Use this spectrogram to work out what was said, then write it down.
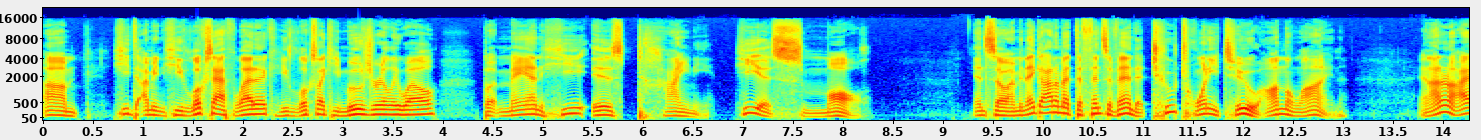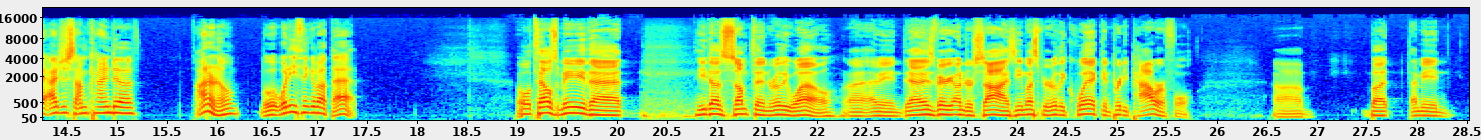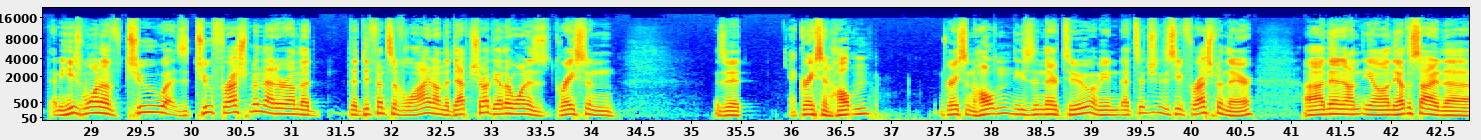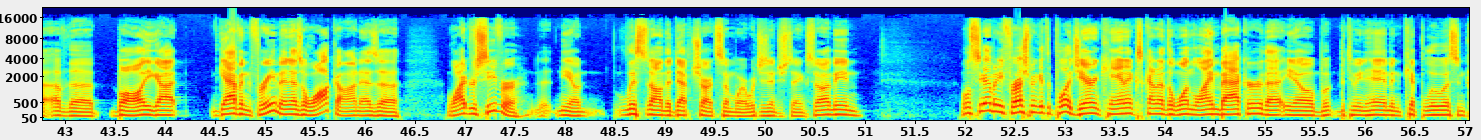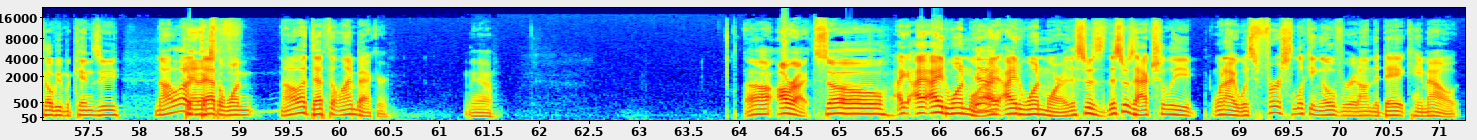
Um, he I mean he looks athletic. He looks like he moves really well, but man, he is tiny. He is small. And so I mean they got him at defensive end at 222 on the line. And I don't know. I, I just I'm kind of I don't know. What, what do you think about that? Well, it tells me that he does something really well. Uh, I mean, that is very undersized. He must be really quick and pretty powerful. Uh, but I mean, I mean, he's one of two. Is it two freshmen that are on the the defensive line on the depth chart? The other one is Gracen. Is it At Gracen Halton. Gracen Halton? He's in there too. I mean, that's interesting to see freshmen there. Uh, then on you know on the other side of the of the ball, you got Gavin Freeman as a walk on as a wide receiver. You know, listed on the depth chart somewhere, which is interesting. So I mean, we'll see how many freshmen get to play. Jaren Kanak's kind of the one linebacker that you know b- between him and Kip Lewis and Kobie McKinzie. Not a lot Canick's of depth. the one. Not a lot of depth at linebacker. Yeah. Uh, all right, so I, I, I had one more. Yeah. I, I had one more. This was this was actually when I was first looking over it on the day it came out.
